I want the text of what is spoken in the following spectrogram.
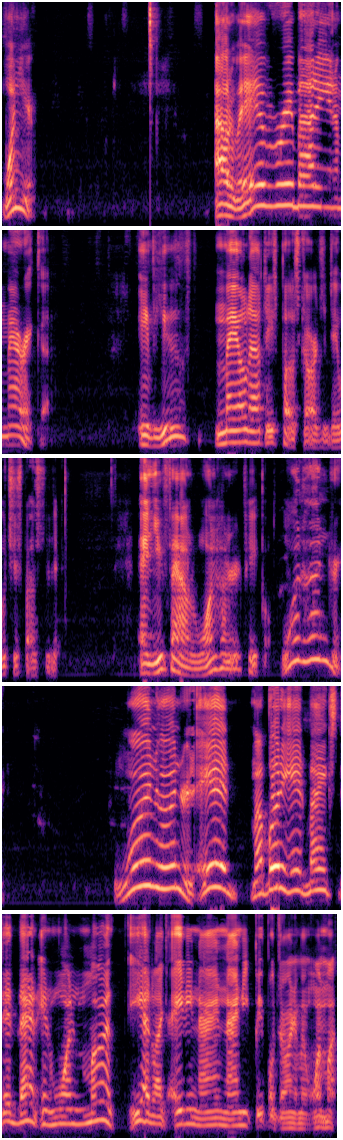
one year, out of everybody in America, if you mailed out these postcards and did what you're supposed to do, and you found 100 people. 100. 100. Ed, my buddy Ed Banks did that in one month. He had like 89, 90 people join him in one month.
